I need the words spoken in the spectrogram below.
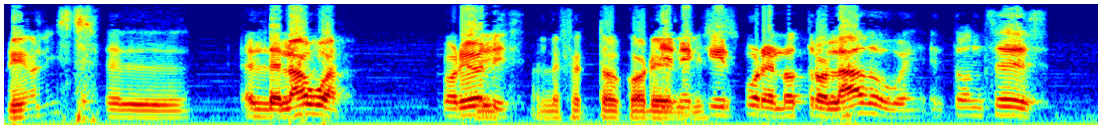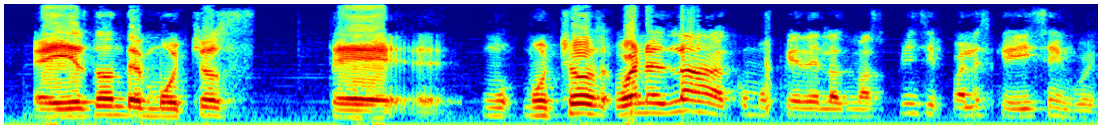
¿Coriolis? El, el del agua, Coriolis Sí, el efecto tiene Coriolis. que ir por el otro lado, güey. Entonces, ahí es donde muchos, te, mu- muchos, bueno, es la como que de las más principales que dicen, güey,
